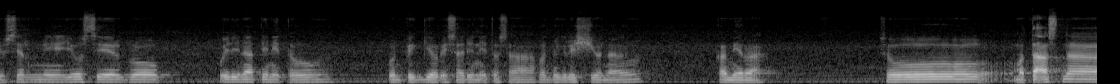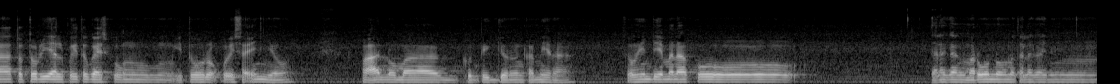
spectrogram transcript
username, user, group. Pwede natin itong configure. Isa din ito sa configuration ng camera. So, mataas na tutorial po ito guys kung ituro ko sa inyo paano mag-configure ng camera. So, hindi man ako talagang marunong na talaga yung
